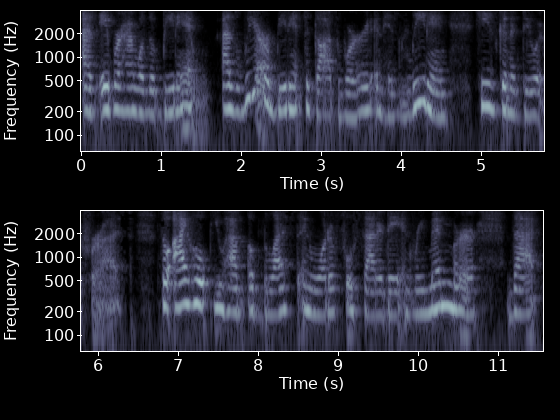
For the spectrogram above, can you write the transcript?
as Abraham was obedient, as we are obedient to God's word and his leading, he's going to do it for us. So I hope you have a blessed and wonderful Saturday. And remember that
